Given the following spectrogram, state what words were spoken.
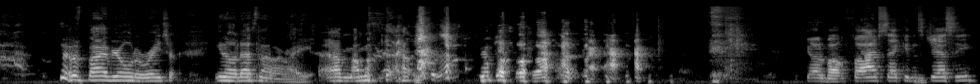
Instead of five year old or Rachel, you know that's not all right. I'm, I'm, i Got about five seconds, Jesse.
